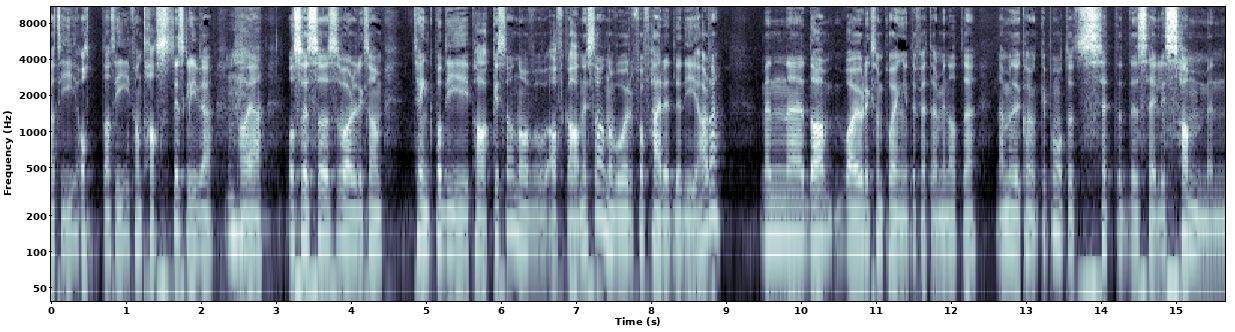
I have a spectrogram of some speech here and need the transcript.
av ti. Åtte av ti. Fantastisk liv jeg, har jeg. Og så, så, så var det liksom Tenk på de i Pakistan og Afghanistan, og hvor forferdelig de har det. Men eh, da var jo liksom poenget til fetteren min at eh, Nei, men du kan jo ikke på en måte sette det selv i sammen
